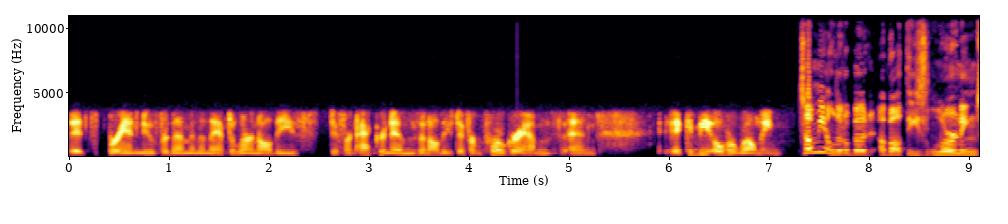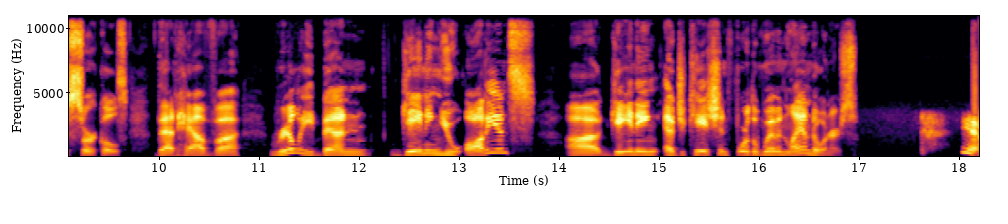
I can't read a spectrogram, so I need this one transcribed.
it's brand new for them, and then they have to learn all these different acronyms and all these different programs, and it can be overwhelming. Tell me a little bit about these learning circles that have uh, really been gaining you audience, uh, gaining education for the women landowners. Yeah,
